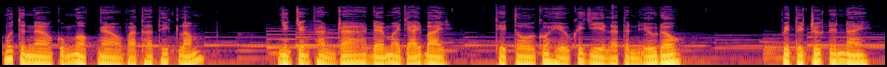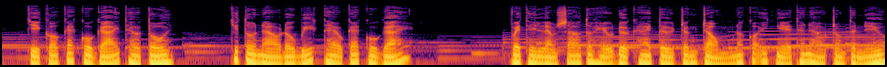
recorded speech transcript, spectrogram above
mối tình nào cũng ngọt ngào và tha thiết lắm. Nhưng chân thành ra để mà giải bày thì tôi có hiểu cái gì là tình yêu đâu. Vì từ trước đến nay, chỉ có các cô gái theo tôi, chứ tôi nào đâu biết theo các cô gái. Vậy thì làm sao tôi hiểu được hai từ trân trọng nó có ý nghĩa thế nào trong tình yêu?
